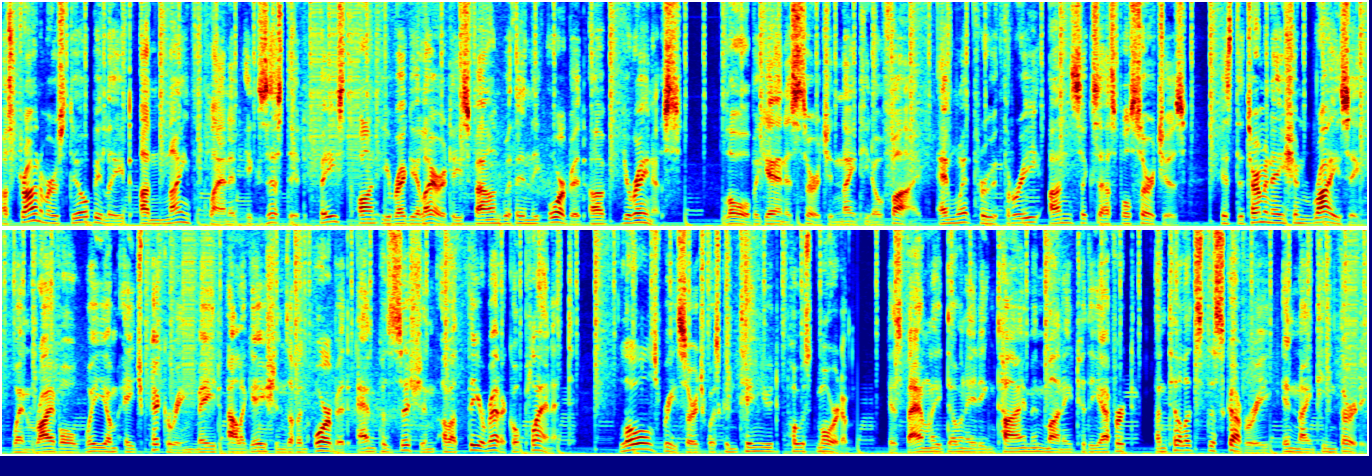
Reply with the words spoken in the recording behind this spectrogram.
astronomers still believed a ninth planet existed based on irregularities found within the orbit of Uranus. Lowell began his search in 1905 and went through three unsuccessful searches, his determination rising when rival William H. Pickering made allegations of an orbit and position of a theoretical planet. Lowell's research was continued post-mortem, his family donating time and money to the effort until its discovery in 1930.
